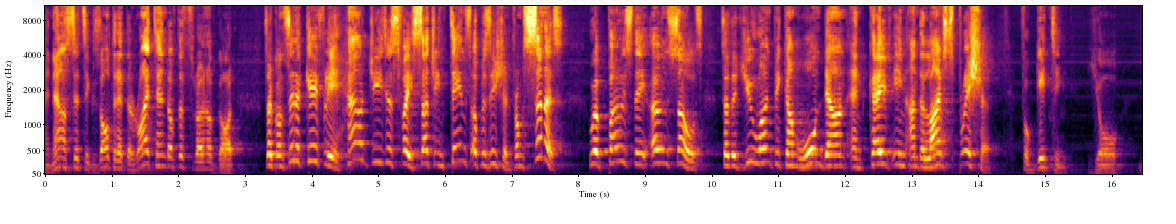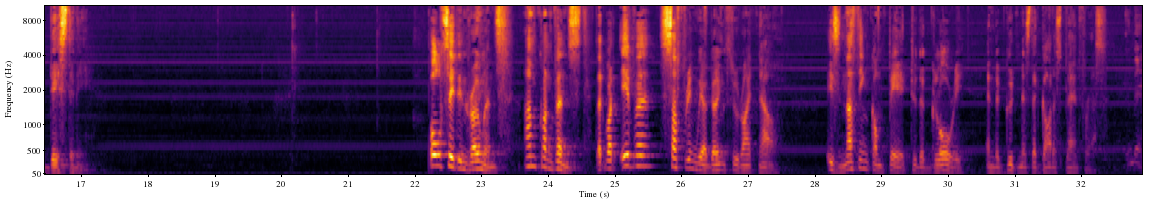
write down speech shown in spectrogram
And now sits exalted at the right hand of the throne of God. So consider carefully how Jesus faced such intense opposition from sinners who oppose their own souls so that you won't become worn down and cave in under life's pressure, forgetting your destiny. Paul said in Romans, I'm convinced that whatever suffering we are going through right now is nothing compared to the glory and the goodness that God has planned for us. Amen.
